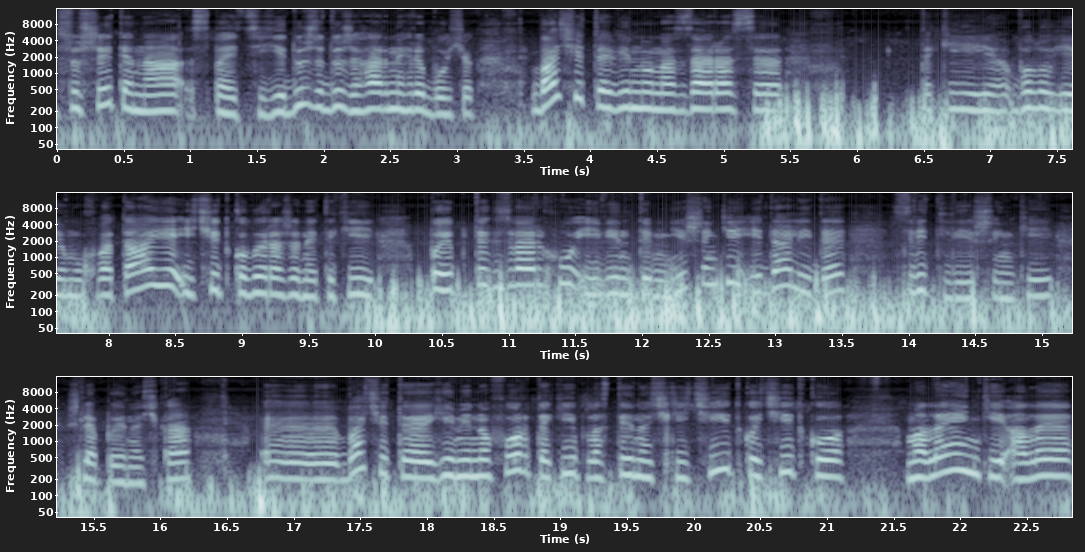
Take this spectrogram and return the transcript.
сушити на спеції. Дуже-дуже гарний грибочок. Бачите, він у нас зараз е, такий вологі йому хватає і чітко виражений такий пиптик зверху, і він темнішенький, і далі йде світлішенький шляпиночка. Е, бачите, гімінофор такі пластиночки чітко, чітко маленькі, але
